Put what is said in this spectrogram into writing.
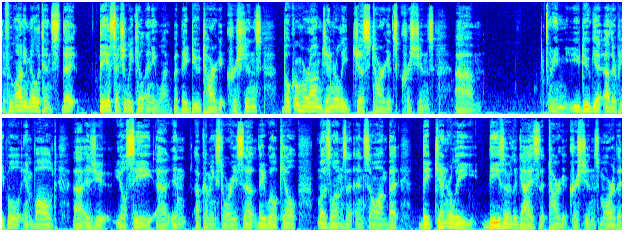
the Fulani militants, they they essentially kill anyone, but they do target Christians. Boko Haram generally just targets Christians. Um, I mean, you do get other people involved, uh, as you you'll see uh, in upcoming stories. Uh, they will kill Muslims and, so on, but they generally these are the guys that target Christians more than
